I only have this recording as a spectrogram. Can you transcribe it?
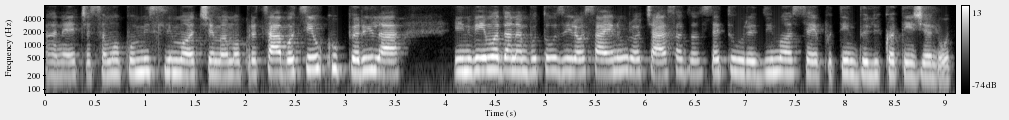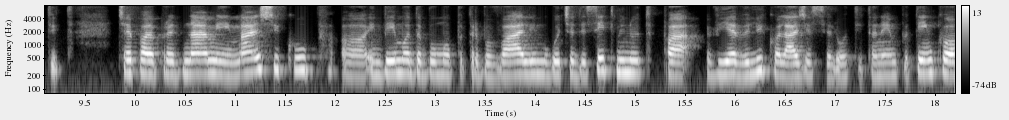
Ne, če samo pomislimo, če imamo pred sabo cel kup perila, in vemo, da nam bo to vzelo vsaj eno uro časa, da vse to uredimo, se je potem veliko težje lotiti. Če pa je pred nami manjši kup uh, in vemo, da bomo potrebovali mogoče 10 minut, pa je veliko lažje se lotiti. Potem, ko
